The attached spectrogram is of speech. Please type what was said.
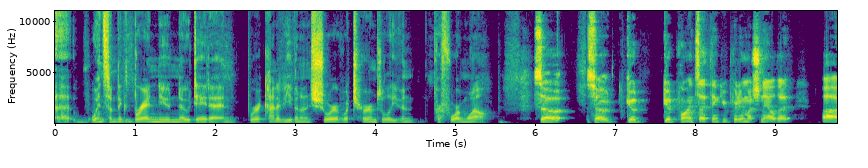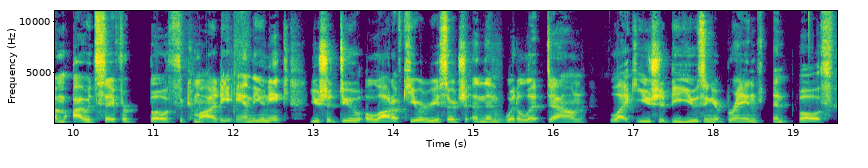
uh, when something's brand new, no data, and we're kind of even unsure of what terms will even perform well. So, so good, good points. I think you pretty much nailed it. Um, I would say for both the commodity and the unique, you should do a lot of keyword research and then whittle it down. Like you should be using your brain in both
